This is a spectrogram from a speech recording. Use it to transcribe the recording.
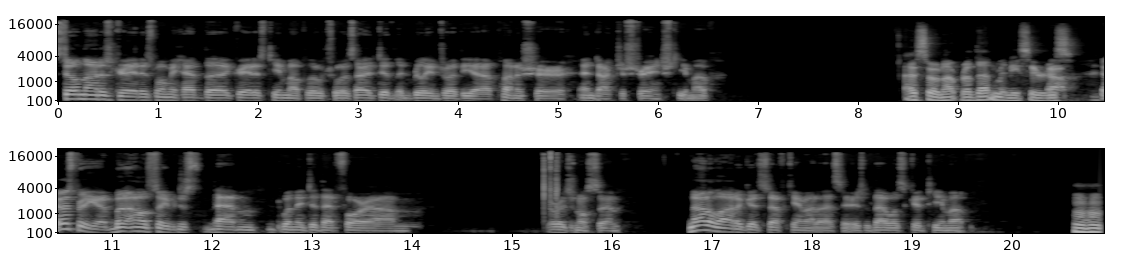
Still not as great as when we had the greatest team up, which was I did really enjoy the uh, Punisher and Doctor Strange team up. I still have not read that miniseries. Oh, it was pretty good, but also even just them when they did that for um, Original Sin. Not a lot of good stuff came out of that series, but that was a good team up. hmm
